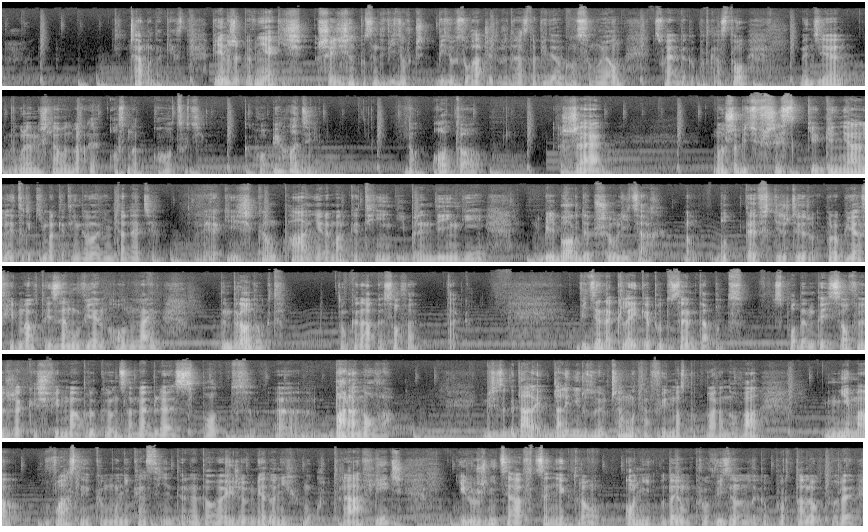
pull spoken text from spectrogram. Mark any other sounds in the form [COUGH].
Czemu tak jest? Wiem, że pewnie jakieś 60% widzów, czy widzów, słuchaczy, którzy teraz to wideo konsumują, słuchają tego podcastu, będzie w ogóle myślało, no ale Osman, o co ci chłopie chodzi? No o to, że Możesz robić wszystkie genialne triki marketingowe w internecie. Jakieś kampanie, remarketingi, brandingi, billboardy przy ulicach. No, bo te wszystkie rzeczy robiła firma, w której zamówiłem online ten produkt. Tą kanapę, sofę, tak. Widzę naklejkę producenta pod spodem tej sofy, że jakaś firma produkująca meble spod e, Baranowa. I myślę sobie dalej, dalej nie rozumiem, czemu ta firma spod Baranowa nie ma własnej komunikacji internetowej, żebym ja do nich mógł trafić i różnica w cenie, którą oni oddają prowizję do tego portalu, który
